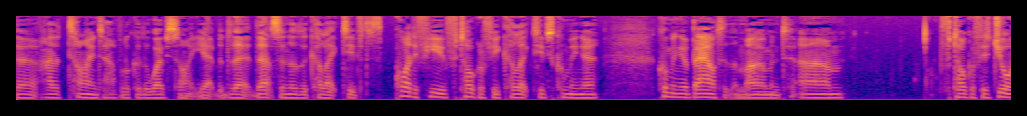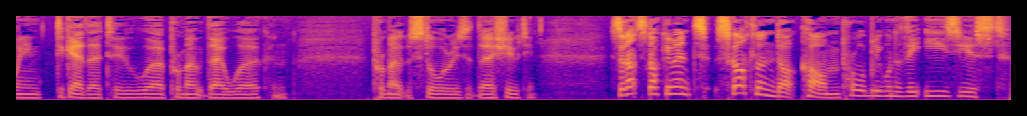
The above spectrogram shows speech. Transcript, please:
uh, had time to have a look at the website yet, but that, that's another collective. There's quite a few photography collectives coming uh, coming about at the moment. Um, photographers joining together to uh, promote their work and promote the stories that they're shooting. So that's documentscotland.com, probably one of the easiest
